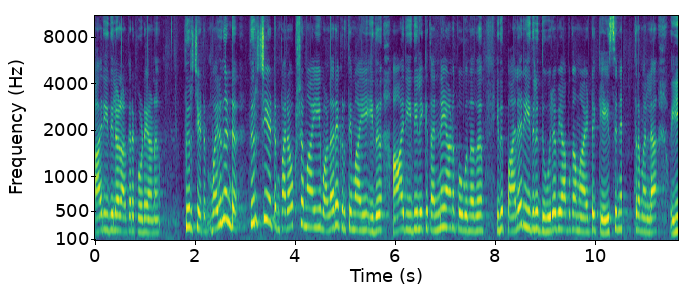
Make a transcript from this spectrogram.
ആ രീതിയിലുള്ള ആൾക്കാരെ കൂടെയാണ് തീർച്ചയായിട്ടും വരുന്നുണ്ട്. തീർച്ചയായിട്ടും പരോക്ഷമായി വളരെ കൃത്യമായി ഇത് ആ രീതിയിലേക്ക് തന്നെയാണ് പോകുന്നത്. ഇത് പല രീതിയിൽ ദൂരവ്യാപകമായിട്ട് കേസിനെ മാത്രമല്ല ഈ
